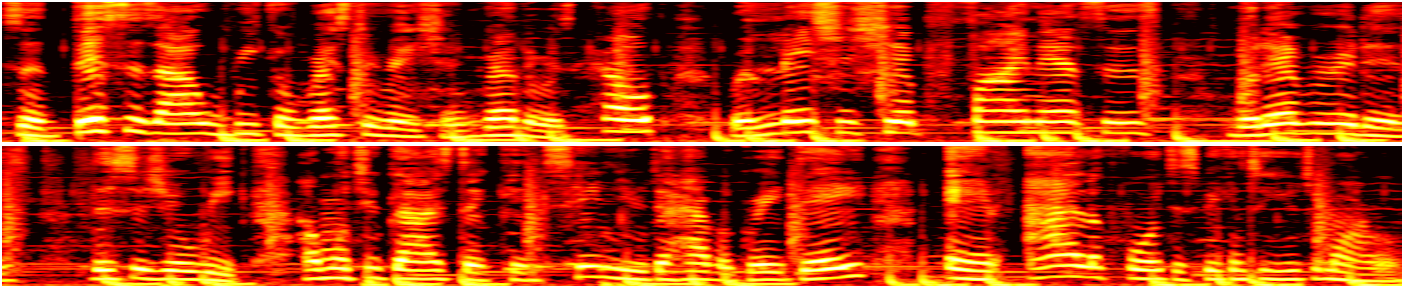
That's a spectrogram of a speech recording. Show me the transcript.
So, this is our week of restoration, whether it's health, relationship, finances, whatever it is. This is your week. I want you guys to continue to have a great day, and I look forward to speaking to you tomorrow.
